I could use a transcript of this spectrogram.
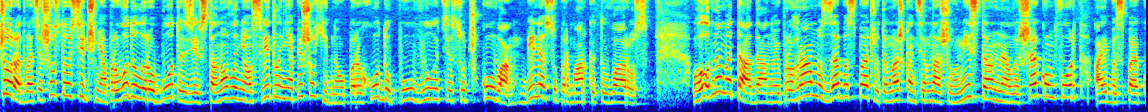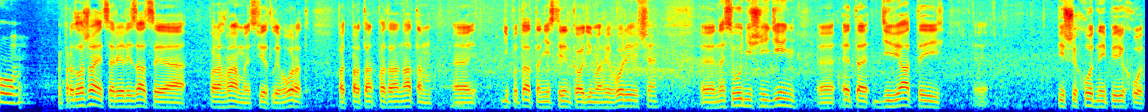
Вчора, 26 січня, проводили роботи зі встановлення освітлення пішохідного переходу по вулиці Сучкова біля супермаркету Варус. Головна мета даної програми забезпечити мешканцям нашого міста не лише комфорт, а й безпеку. Продолжается реализация программы «Светлый город» под пата- патронатом э, депутата Нестеренко Вадима Григорьевича. Э, На сегодняшний день э, это девятый э, пешеходный переход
